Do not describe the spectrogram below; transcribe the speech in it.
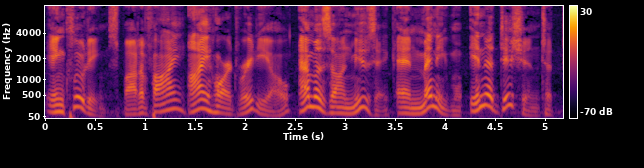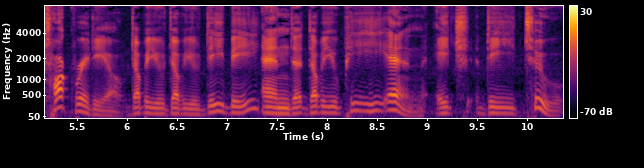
including Spotify, iHeartRadio, Amazon Music, and many more, in addition to Talk Radio, WWDB, and WPEN HD2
